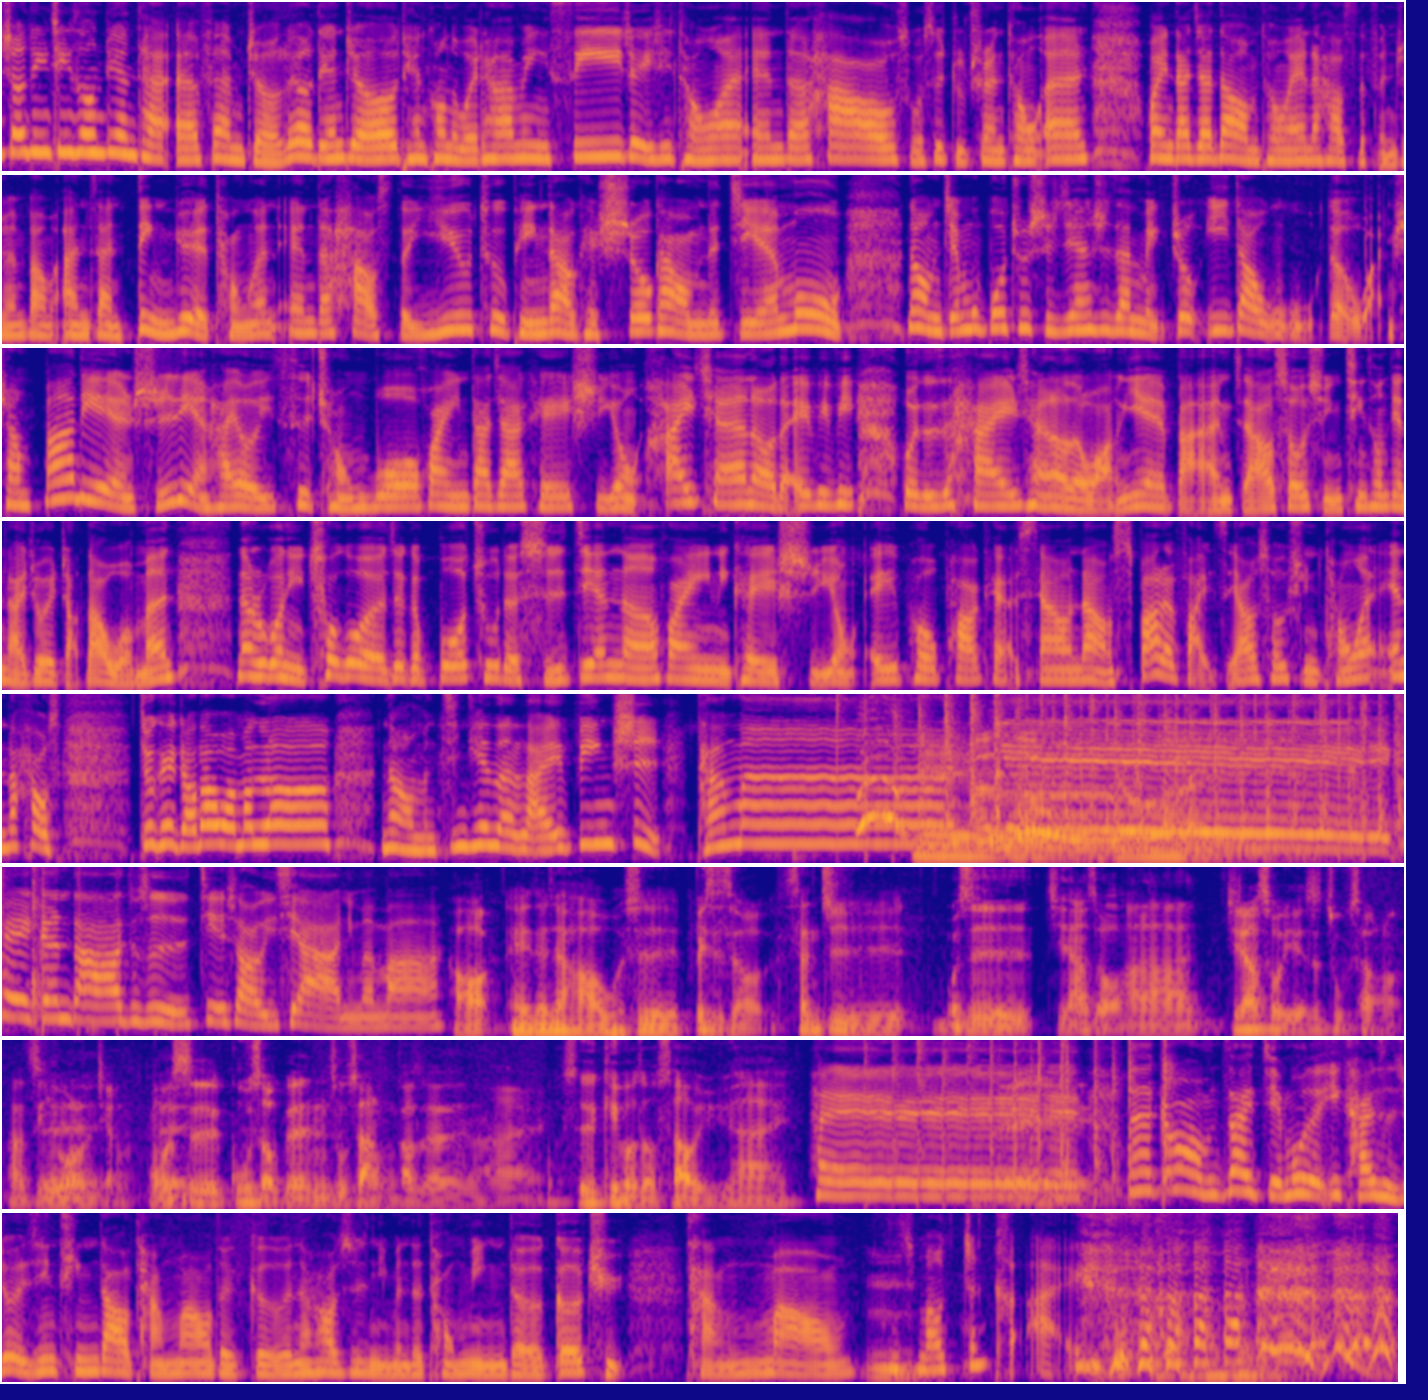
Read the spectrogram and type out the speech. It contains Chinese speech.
收听轻松电台 FM 九六点九，天空的维他命 C，这里是同恩 and the House，我是主持人同恩，欢迎大家到我们同恩 and house 的粉专，帮我们按赞、订阅同恩 and the House 的 YouTube 频道，可以收看我们的节目。那我们节目播出时间是在每周一到五的晚上八点、十点，还有一次重播。欢迎大家可以使用 Hi Channel 的 APP 或者是 Hi Channel 的网页版，只要搜寻轻松电台就会找到我们。那如果你错过了这个播出的时间呢，欢迎你可以使用 Apple Podcast、Sound On、Spotify，只要搜寻同文 and the House 就可以找到我们了。那我们今天的来宾是唐妈，耶！可以跟大家就是介绍一下你们吗？好，哎、大家好，我是贝斯手三智。我是吉他手阿兰，吉他手也是主唱了，他自己忘了讲。对我是鼓手跟主唱高真，哎，我是 keyboard 手少宇，嗨，嘿，我们在节目的一开始就已经听到糖猫的歌，然后是你们的同名的歌曲《糖猫》，那只猫真可爱。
